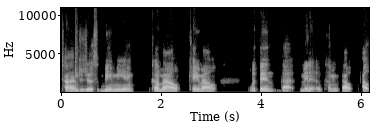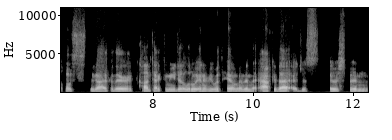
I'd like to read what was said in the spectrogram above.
time to just be me and come out. Came out within that minute of coming out, Outsports, the guy for there contacted me, did a little interview with him. And then after that, it just, it's been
